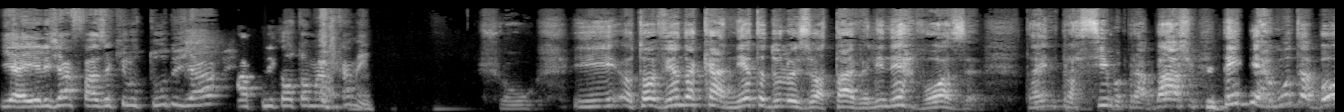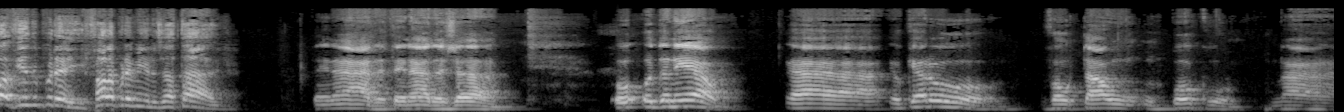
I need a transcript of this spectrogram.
E aí ele já faz aquilo tudo e já aplica automaticamente. Show. E eu tô vendo a caneta do Luiz Otávio ali nervosa. Tá indo para cima, para baixo. Tem pergunta boa vindo por aí. Fala para mim, Luiz Otávio. Tem nada, tem nada já. Ô, ô Daniel, uh, eu quero voltar um, um pouco na,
